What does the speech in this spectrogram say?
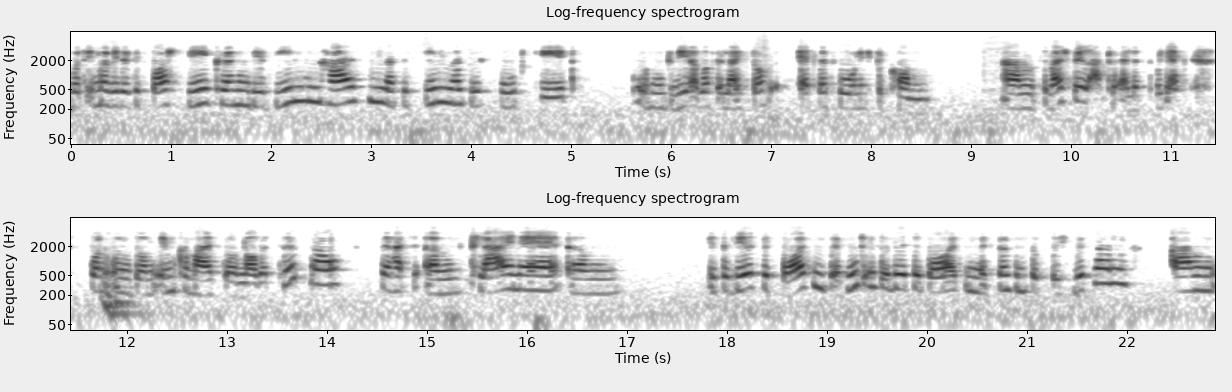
wird immer wieder geforscht, wie können wir Bienen halten, dass es ihnen möglichst gut geht und wir aber vielleicht doch etwas Honig bekommen. Ähm, zum Beispiel aktuelles Projekt von unserem Imkermeister Norbert Tilsau. Der hat ähm, kleine ähm, isolierte Beuten, sehr gut isolierte Beuten mit 75 Litern ähm,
